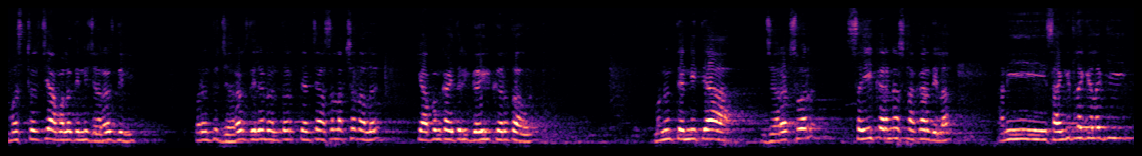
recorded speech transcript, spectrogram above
मास्टरची आम्हाला त्यांनी झेरॉक्स दिली. परंतु झेरॉक्स दिल्यानंतर त्यांच्या असं लक्षात आलं की आपण काहीतरी गैर करत आहोत. म्हणून त्यांनी त्या झेरॉक्सवर सही करण्यास नकार दिला. आणि सांगितलं गेलं की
